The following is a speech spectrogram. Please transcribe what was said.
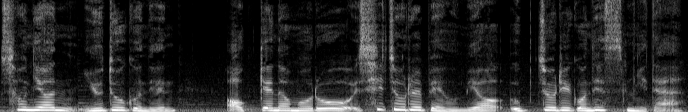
소년 유두근은 어깨너머로 시조를 배우며 읊조리곤 했습니다.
